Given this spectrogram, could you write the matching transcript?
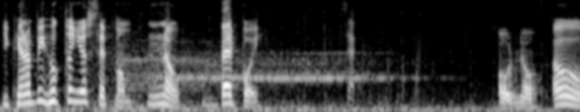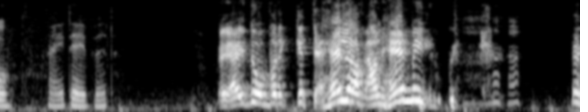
You cannot be hooked on your stepmom. No. Bad boy. Exactly. Oh no. Oh. Hi, David. Hey, how you doing, buddy? Get the hell off! Unhand me!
